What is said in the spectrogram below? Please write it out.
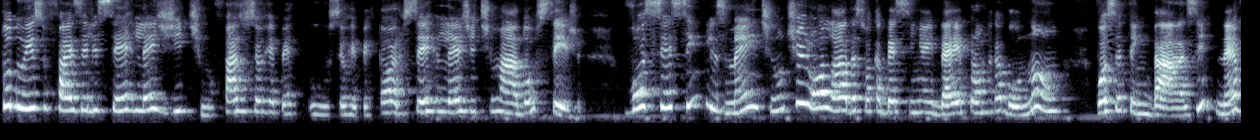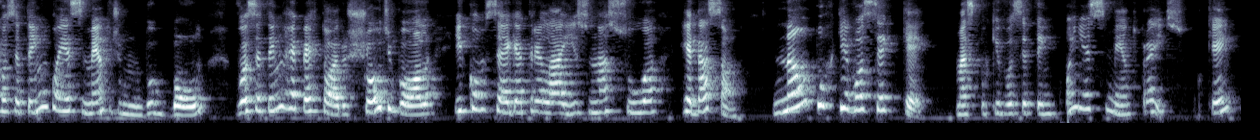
Tudo isso faz ele ser legítimo, faz o seu, reper, o seu repertório ser legitimado, ou seja, você simplesmente não tirou lá da sua cabecinha a ideia e pronto, acabou. Não. Você tem base, né? Você tem um conhecimento de mundo bom, você tem um repertório show de bola e consegue atrelar isso na sua redação. Não porque você quer, mas porque você tem conhecimento para isso, ok?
